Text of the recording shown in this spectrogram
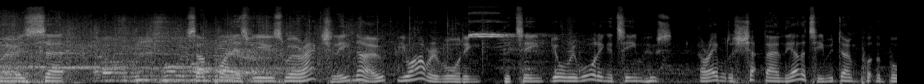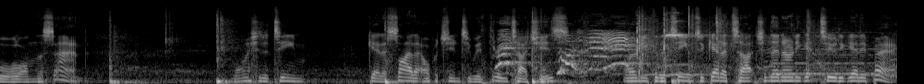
Whereas uh, some players' views were actually, no, you are rewarding the team, you're rewarding a team who are able to shut down the other team who don't put the ball on the sand. Why should a team get a side out opportunity with three touches, only for the team to get a touch and then only get two to get it back?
